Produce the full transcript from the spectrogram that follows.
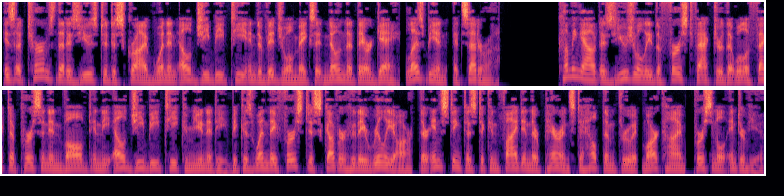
is a terms that is used to describe when an LGBT individual makes it known that they are gay, lesbian, etc. Coming out is usually the first factor that will affect a person involved in the LGBT community because when they first discover who they really are, their instinct is to confide in their parents to help them through it Markheim, personal interview.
